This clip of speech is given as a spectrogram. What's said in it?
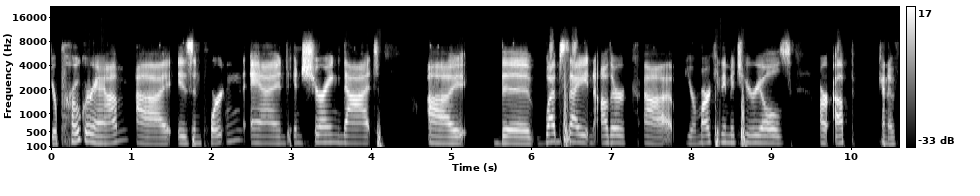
your program uh, is important and ensuring that uh, the website and other uh, your marketing materials are up kind of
